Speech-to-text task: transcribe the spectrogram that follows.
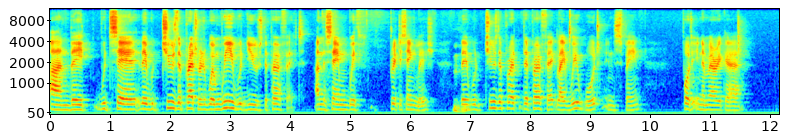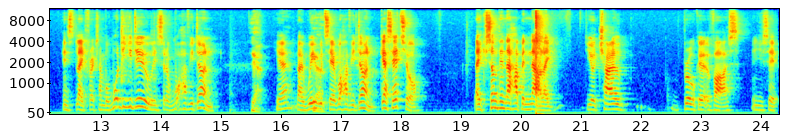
and they would say they would choose the preterite when we would use the perfect, and the same with British English. Mm-hmm. They would choose the pre- the perfect like we would in Spain, but in America, it's like for example, what do you do instead of what have you done? yeah. Yeah, like we Yeah. would say, "What have you done? ¿Qué has hecho?" Like something that happened now, like your child broke a vase, and you say,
